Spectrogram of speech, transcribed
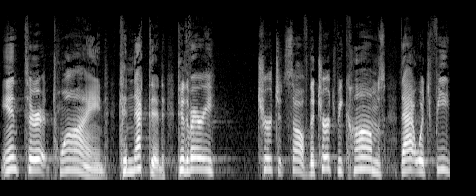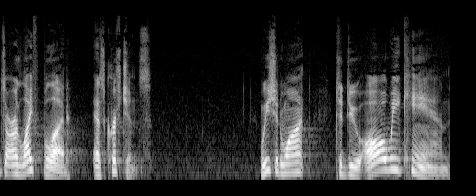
intertwined, connected to the very church itself. The church becomes that which feeds our lifeblood as Christians. We should want to do all we can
